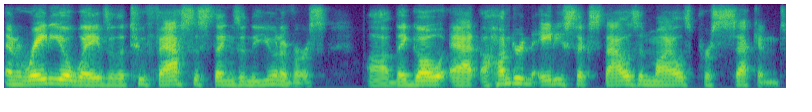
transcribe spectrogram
and radio waves are the two fastest things in the universe. Uh, they go at 186,000 miles per second.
